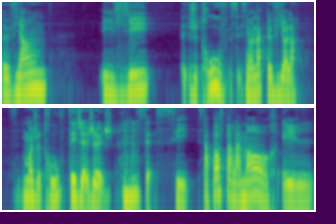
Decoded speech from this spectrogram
de viande est liée, je trouve, c'est un acte violent. Moi, je trouve. Tu sais, je, je- je- Mhm. c'est- c'est- ça passe par la mort et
